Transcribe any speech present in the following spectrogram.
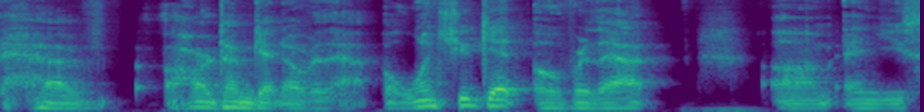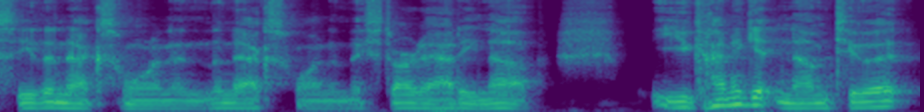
have a hard time getting over that. But once you get over that, um, and you see the next one and the next one, and they start adding up, you kind of get numb to it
